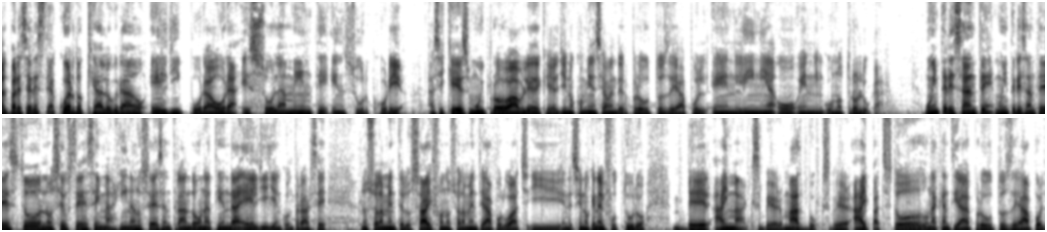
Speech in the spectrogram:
Al parecer este acuerdo que ha logrado LG por ahora es solamente en Surcorea. Así que es muy probable de que LG no comience a vender productos de Apple en línea o en ningún otro lugar. Muy interesante, muy interesante esto. No sé, ustedes se imaginan, ustedes entrando a una tienda LG y encontrarse no solamente los iPhones, no solamente Apple Watch, y, sino que en el futuro ver iMacs, ver MacBooks, ver iPads, toda una cantidad de productos de Apple.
